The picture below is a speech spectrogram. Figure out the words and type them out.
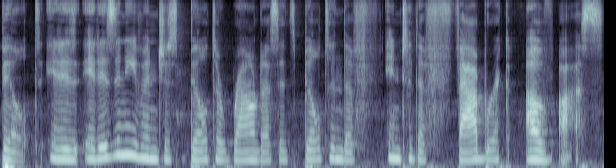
built. It is it isn't even just built around us. It's built in the into the fabric of us.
